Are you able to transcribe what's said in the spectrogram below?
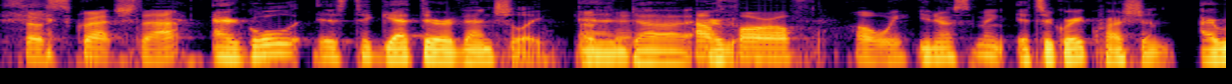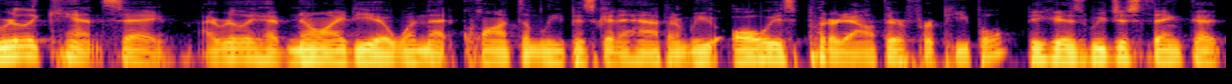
So scratch that. Our goal is to get there eventually. And okay. uh, how our, far off are we? You know something? It's a great question. I really can't say. I really have no idea when that quantum leap is going to happen. We always put it out there for people because we just think that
